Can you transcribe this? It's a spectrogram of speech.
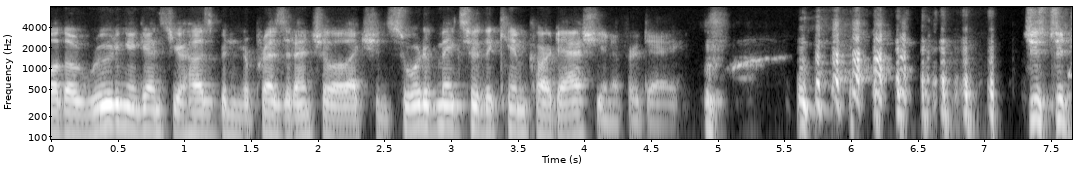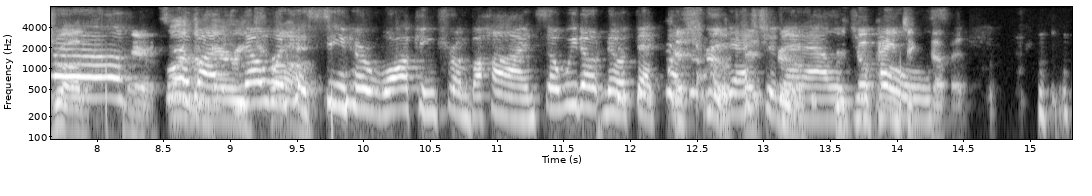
although rooting against your husband in a presidential election sort of makes her the Kim Kardashian of her day. Just to draw Well, the comparison. Or the no one has seen her walking from behind, so we don't know if that That's true. That's Kardashian true. There's no paintings holds. of it.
